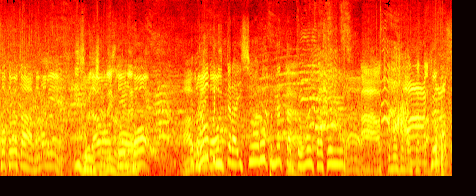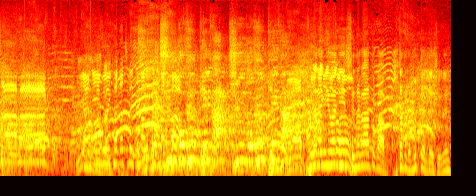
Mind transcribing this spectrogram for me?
とトヨタマナミいい攻めでしたよね今のね。やっぱロープに行ったら一瞬はロープになったって思うからそういう、ああちょっとモーションが大きかった。クロスアームいや鈍い形で迫ってきました15分経過15分経過離れ際に背中とかピタとかぶってやりたいですよね。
